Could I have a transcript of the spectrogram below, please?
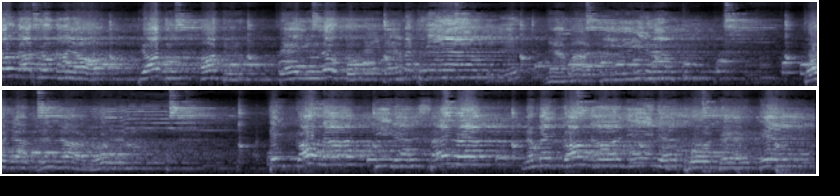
တော့တာပြုံးလာရအောင်ပြောသူဟောသူနေယူလို့ကိုယ်နိုင်မယ်မထင်မြန်မာပြည်တွင်ဘောကြမြတ်ရတော်ရန်တိတ်ကောင်းတာကြည်တဲ့ဆိုင်ရနမိတ်ကောင်းတာရေးတဲ့ဖို့တဲ့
